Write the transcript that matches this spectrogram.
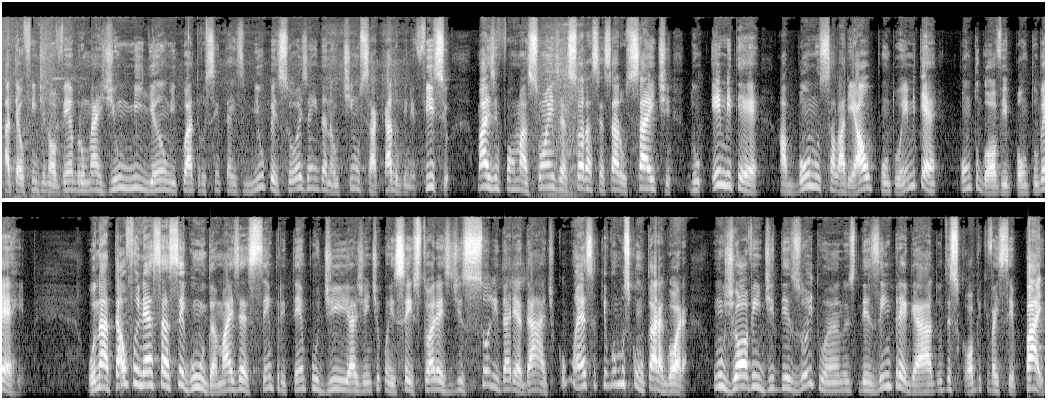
até o fim de novembro, mais de 1 milhão e 400 mil pessoas ainda não tinham sacado o benefício. Mais informações é só acessar o site do MTE, abonosalarial.mte.gov.br. O Natal foi nessa segunda, mas é sempre tempo de a gente conhecer histórias de solidariedade, como essa que vamos contar agora. Um jovem de 18 anos, desempregado, descobre que vai ser pai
